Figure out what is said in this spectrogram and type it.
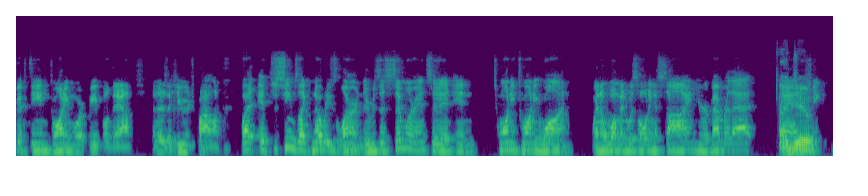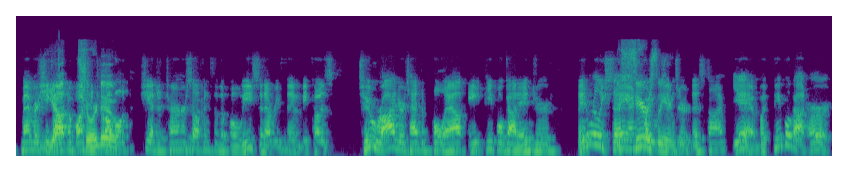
15, 20 more people down. And there's a Yeah. huge pile on. But it just seems like nobody's learned. There was a similar incident in 2021 when a woman was holding a sign. You remember that? I And do. She, remember, she Yup, got in a bunch sure of do. trouble. She had to turn herself Yeah. into the police and everything Yeah. because two riders had to pull out. Eight people got injured. They didn't really say They're seriously injured. injured. this time. Yeah, Mhm. but people got hurt,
